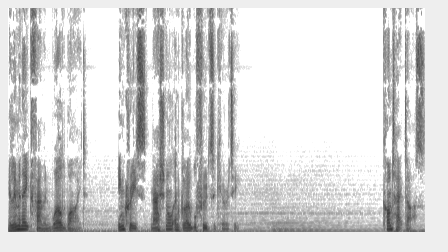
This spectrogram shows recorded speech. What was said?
Eliminate famine worldwide. Increase national and global food security contact us.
